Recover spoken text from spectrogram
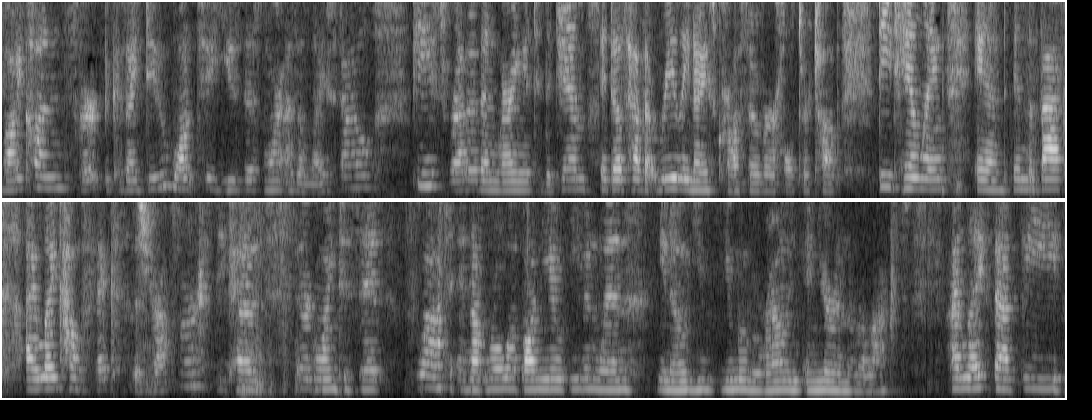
bodycon skirt because I do want to use this more as a lifestyle piece rather than wearing it to the gym. It does have that really nice crossover halter top detailing and in the back I like how thick the straps are because they're going to sit flat and not roll up on you even when you know you you move around and, and you're in the relaxed. I like that the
